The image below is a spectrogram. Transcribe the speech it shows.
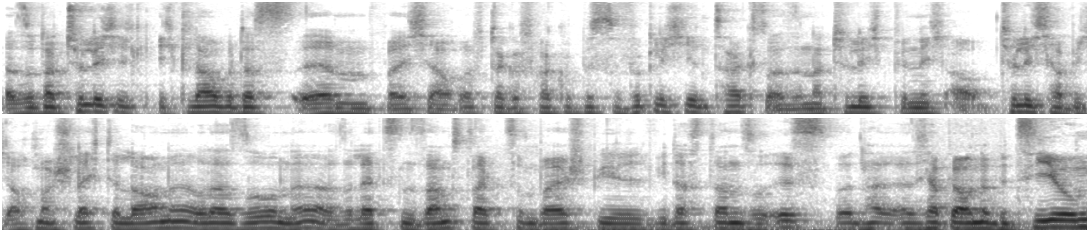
also natürlich, ich, ich glaube, dass, ähm, weil ich ja auch öfter gefragt habe, bist du wirklich jeden Tag so? Also natürlich bin ich auch, natürlich habe ich auch mal schlechte Laune oder so, ne? Also letzten Samstag zum Beispiel, wie das dann so ist. Halt, also ich habe ja auch eine Beziehung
